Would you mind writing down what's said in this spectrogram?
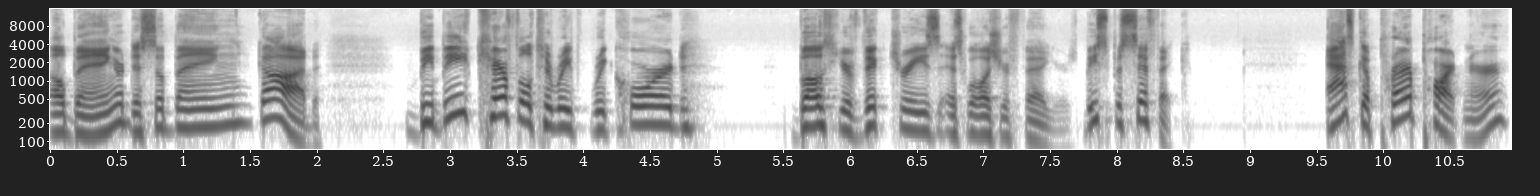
obeying or disobeying God. be, be careful to re- record both your victories as well as your failures. Be specific. Ask a prayer partner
